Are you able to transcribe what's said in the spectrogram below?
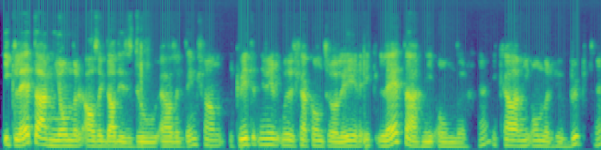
ik leid daar niet onder als ik dat eens doe. En als ik denk van ik weet het niet meer, ik moet het gaan controleren. Ik leid daar niet onder. Hè. Ik ga daar niet onder gebukt. Hè.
